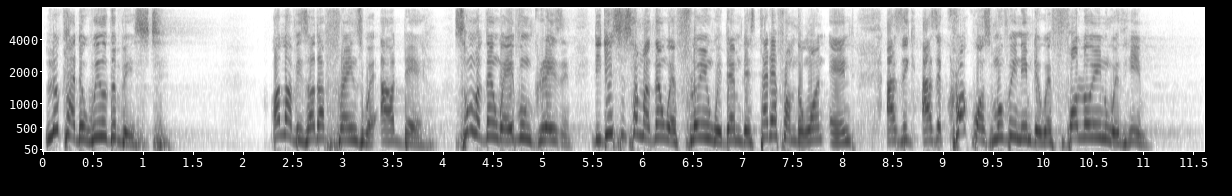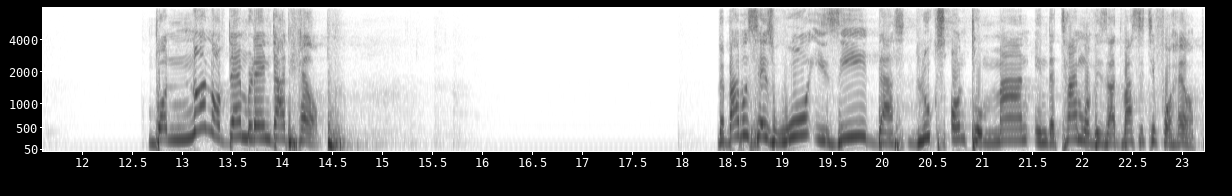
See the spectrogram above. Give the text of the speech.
Look at the wildebeest. All of his other friends were out there. Some of them were even grazing. Did you see some of them were flowing with them? They started from the one end. As the, as the croc was moving him, they were following with him. But none of them rendered help. The Bible says, Woe is he that looks unto man in the time of his adversity for help.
